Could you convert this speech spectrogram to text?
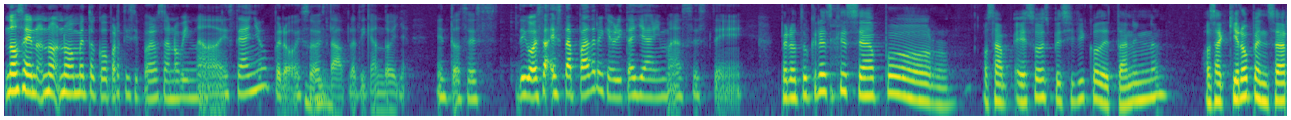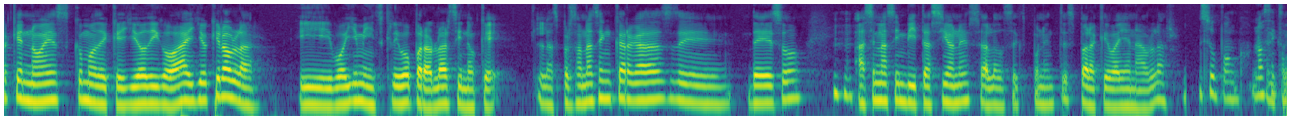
No sé, no, no, no me tocó participar, o sea, no vi nada de este año, pero eso estaba platicando ella. Entonces, digo, está, está padre que ahorita ya hay más, este... Pero ¿tú crees que sea por, o sea, eso específico de Tannenland? O sea, quiero pensar que no es como de que yo digo, ay, yo quiero hablar y voy y me inscribo para hablar, sino que las personas encargadas de, de eso Hacen las invitaciones a los exponentes para que vayan a hablar. Supongo, no sé, la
